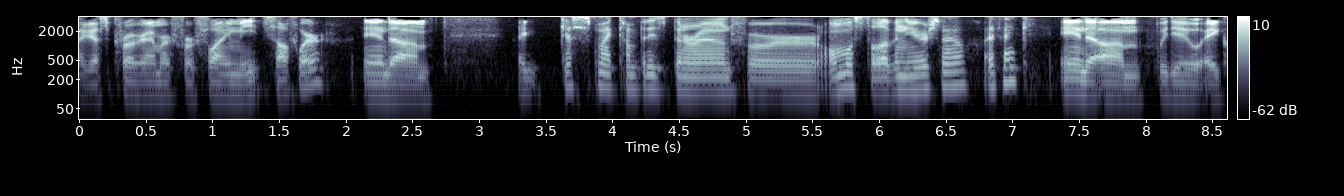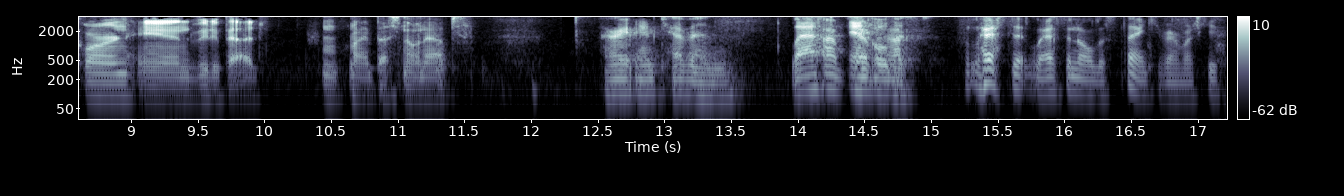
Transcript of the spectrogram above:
I guess, programmer for Flying Meat software. And um, I guess my company's been around for almost 11 years now, I think. And um, we do Acorn and VoodooPad, my best known apps. All right, and Kevin, last I'm and Kevin oldest. Last, last and oldest. Thank you very much, Keith.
